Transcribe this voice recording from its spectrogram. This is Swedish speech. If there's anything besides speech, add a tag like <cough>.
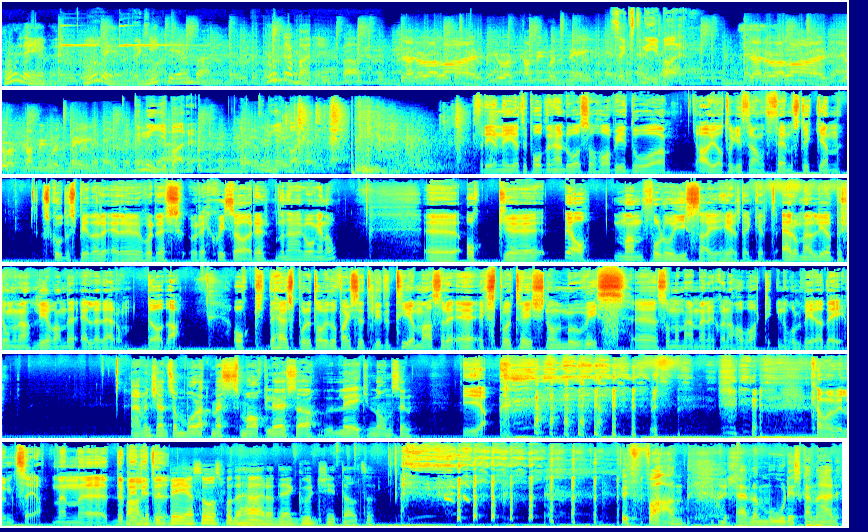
Hon lever, hon lever. 91 barre. 100 barre. that are alive, you are coming with me. 69 barre, That are alive, you are coming with me. 89 barre, 89 barre. För er nya till podden här då så har vi då, ja, jag har tagit fram fem stycken skådespelare, eller regissörer den här gången då. Eh, och, eh, ja, man får då gissa helt enkelt. Är de här personerna levande eller är de döda? Och det här spåret har vi då faktiskt ett litet tema, så det är exploitational movies eh, som de här människorna har varit involverade i. Även känd som vårt mest smaklösa lek någonsin. Ja. <laughs> kan man väl lugnt säga. Men eh, det blir Fan, lite lite... B-sås på det här och det är good shit alltså. Fy fan. Jävla modisk han är.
